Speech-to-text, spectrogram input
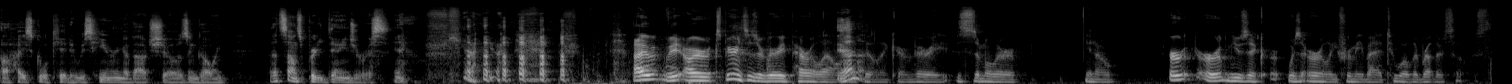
a high school kid who was hearing about shows and going, that sounds pretty dangerous. You know? I we, our experiences are very parallel. I Yeah. feel like are very similar. You know, er, er, music was early for me. But I had two older brothers, so it was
